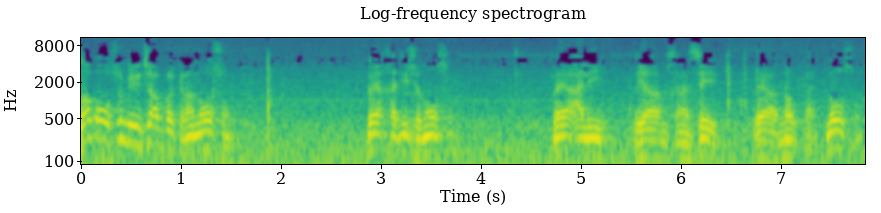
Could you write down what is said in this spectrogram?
Lab olsun birinci Əbu Bakır, nə olsun? Və ya Xədicə, nə olsun? Və ya Ali, və ya məsələn, Zeyd, və ya nə olsun?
